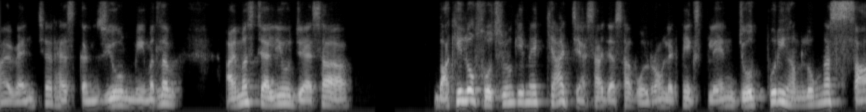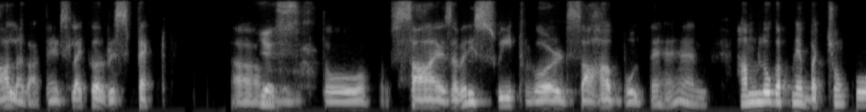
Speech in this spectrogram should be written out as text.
my venture has consumed me मतलब I must tell you जैसा बाकी लोग सोच रहे हो कि मैं क्या जैसा जैसा बोल रहा हूँ लेट मी एक्सप्लेन जोधपुरी हम लोग ना सा लगाते हैं इट्स लाइक अ रिस्पेक्ट तो सा is a very sweet word साहब बोलते हैं एंड हम लोग अपने बच्चों को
